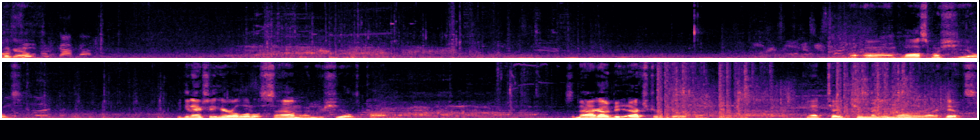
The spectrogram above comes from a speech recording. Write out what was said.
look out. Uh-oh, I've lost my shields. You can actually hear a little sound when your shields pop. So now I gotta be extra careful. Can't take too many more uh, hits.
